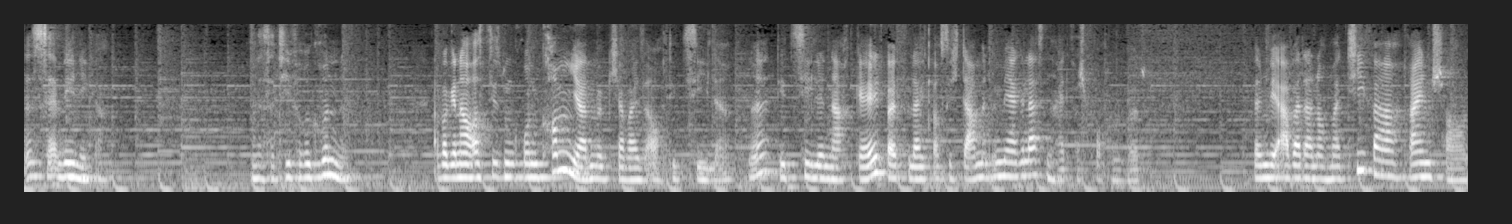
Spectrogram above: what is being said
das ist eher weniger. Und das hat tiefere Gründe. Aber genau aus diesem Grund kommen ja möglicherweise auch die Ziele. Ne? Die Ziele nach Geld, weil vielleicht auch sich damit mehr Gelassenheit versprochen wird. Wenn wir aber da nochmal tiefer reinschauen,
